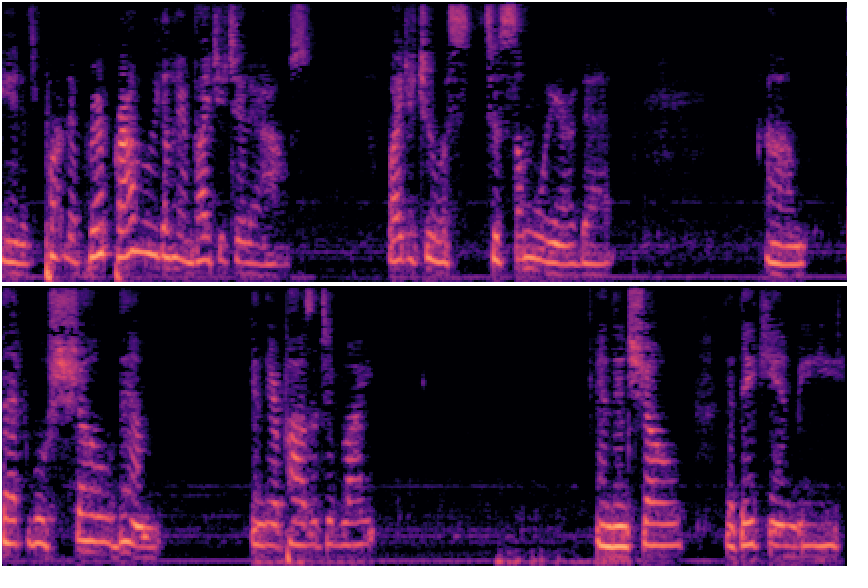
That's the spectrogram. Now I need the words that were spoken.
And it's they're probably to invite you to their house, invite you to a, to somewhere that um, that will show them in their positive light, and then show that they can be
